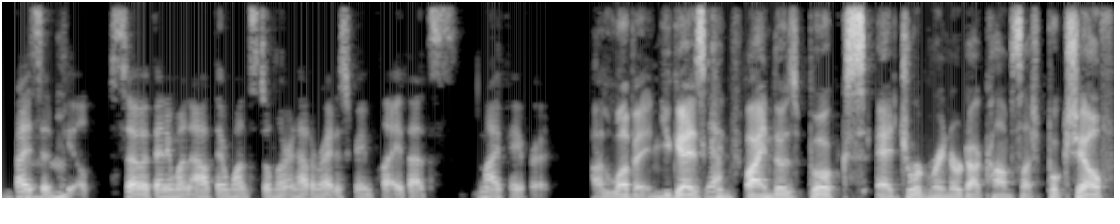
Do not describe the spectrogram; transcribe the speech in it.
by mm-hmm. Syd Field. So if anyone out there wants to learn how to write a screenplay, that's my favorite. I love it. And you guys yeah. can find those books at jordanraynor.com slash bookshelf.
